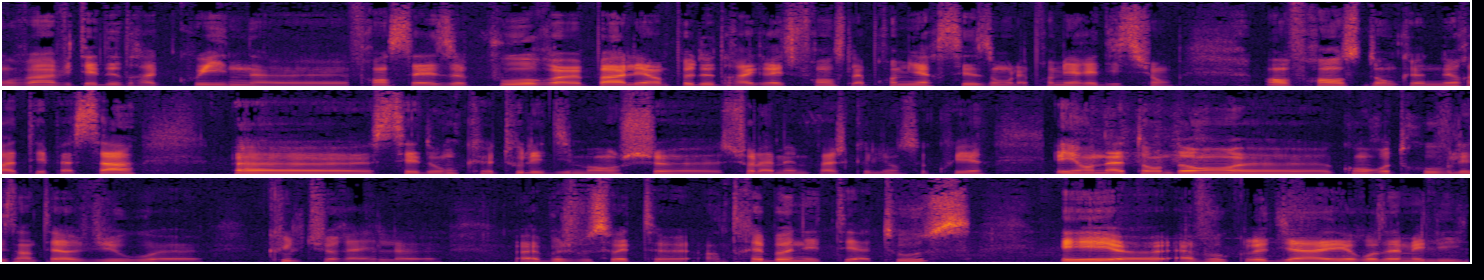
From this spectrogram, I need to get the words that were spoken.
on va inviter des drag queens françaises pour parler un peu de Drag Race France, la première saison, la première édition en France. Donc ne ratez pas ça. Euh, c'est donc tous les dimanches euh, sur la même page que Lyon So Queer. Et en attendant euh, qu'on retrouve les interviews culturelles, bah, je vous souhaite un très bon été à tous. Et à vous, Claudia et Rosamélie.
